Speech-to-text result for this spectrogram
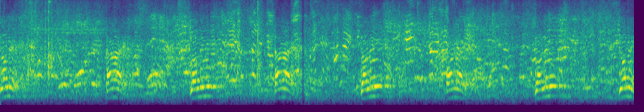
জলে ডাঙায় জলে ডাঙায় জলে ডাঙায় জলে জলে।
